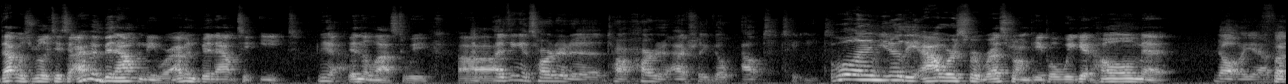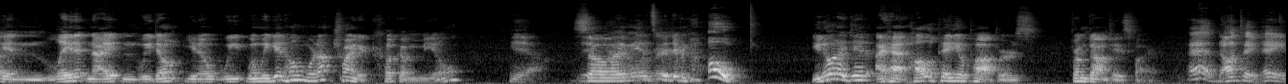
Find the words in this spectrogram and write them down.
that was really tasty. I haven't been out anywhere. I haven't been out to eat Yeah. in the last week. Uh, I, I think it's harder to, to harder to actually go out to eat. well, and you know the hours for restaurant people. We get home at Oh yeah. fucking late at night, and we don't. You know, we when we get home, we're not trying to cook a meal. yeah. So Yeah, I mean, it's been different. Oh, you know what I did? I had jalapeno poppers from Dante's Fire. Hey, Dante. Hey,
